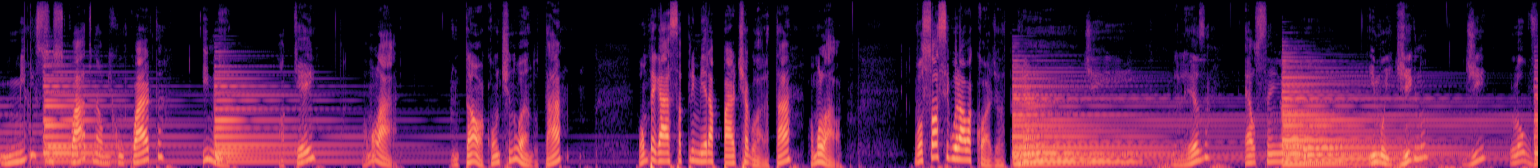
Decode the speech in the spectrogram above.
Mi sus 4, né? O Mi com quarta e Mi. Ok? Vamos lá. Então, ó, continuando, tá? Vamos pegar essa primeira parte agora, tá? Vamos lá, ó. Vou só segurar o acorde, ó. Grande, beleza? É o Senhor e muito digno de louvor.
